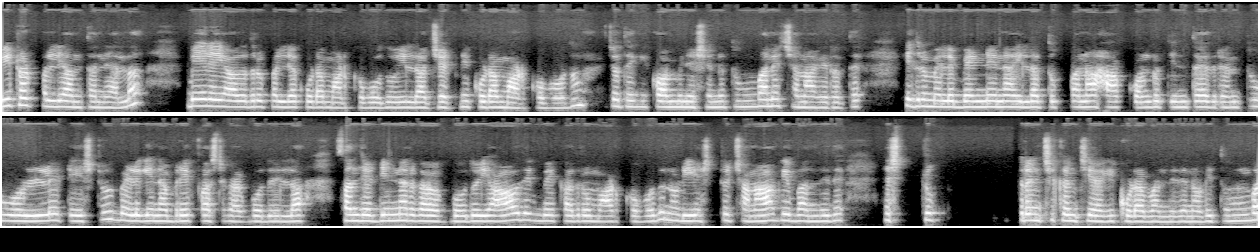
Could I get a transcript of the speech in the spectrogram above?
ಬೀಟ್ರೋಟ್ ಪಲ್ಯ ಅಂತಾನೆ ಅಲ್ಲ, ಬೇರೆ ಯಾವ್ದಾದ್ರು ಪಲ್ಯ ಕೂಡ ಮಾಡ್ಕೋಬಹುದು ಇಲ್ಲ ಚಟ್ನಿ ಕೂಡ ಮಾಡ್ಕೋಬಹುದು ಜೊತೆಗೆ ಕಾಂಬಿನೇಷನ್ ತುಂಬಾನೇ ಚೆನ್ನಾಗಿರುತ್ತೆ. ಇದ್ರ ಮೇಲೆ ಬೆಣ್ಣೆನ ಇಲ್ಲ ತುಪ್ಪನ ಹಾಕೊಂಡು ತಿಂತಾ ಇದ್ರಂತೂ ಒಳ್ಳೆ ಟೇಸ್ಟು ಬೆಳಗಿನ ಬ್ರೇಕ್ಫಾಸ್ಟ್ಗೆ ಆಗಬಹುದು ಇಲ್ಲ ಸಂಜೆ ಡಿನ್ನರ್ಗೆ ಆಗಬಹುದು ಯಾವುದಕ್ಕೆ ಬೇಕಾದರೂ ಮಾಡ್ಕೋಬಹುದು ನೋಡಿ ಎಷ್ಟು ಚೆನ್ನಾಗಿ ಬಂದಿದೆ, ಎಷ್ಟು ಕ್ರಂಚಿ ಕ್ರಂಚಿಯಾಗಿ ಕೂಡ ಬಂದಿದೆ. ನೋಡಿ ತುಂಬಾ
